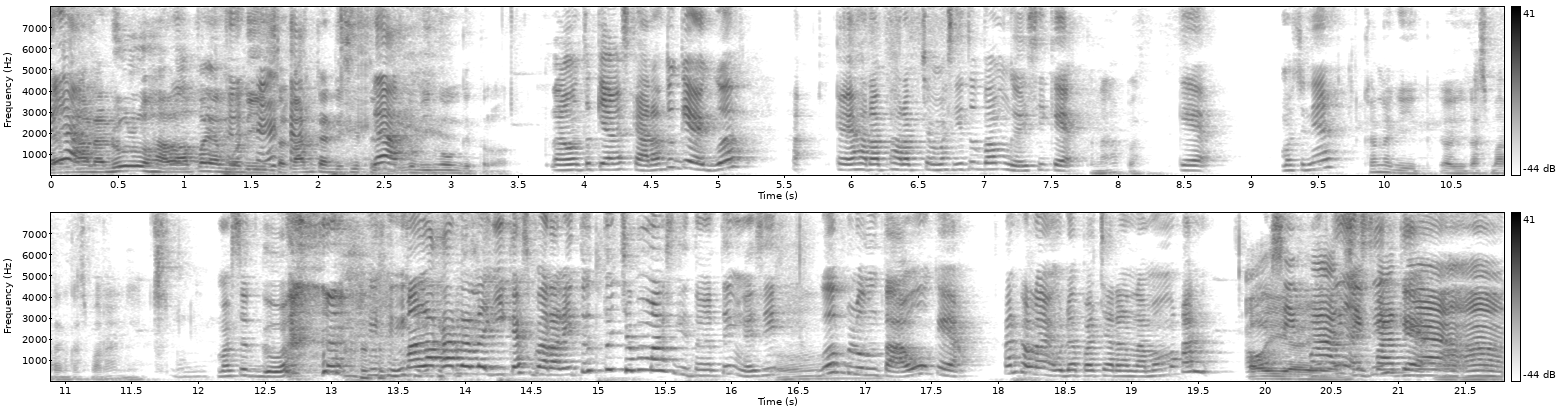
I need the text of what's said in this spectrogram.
Yang mana dulu hal apa yang mau ditekankan di situ? Nah. Gue bingung gitu loh. Nah untuk yang sekarang tuh kayak gue kayak harap-harap cemas gitu paham gak sih kayak Kenapa? kayak maksudnya Kan lagi lagi kasmaran kasmarannya. maksud gue malah karena lagi kasmaran itu tuh cemas gitu ngerti gak sih? Oh. Gue belum tahu kayak kan kalau yang udah pacaran lama mah kan Oh, oh, iya, sifat iya. sifatnya Kayak- heeh.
